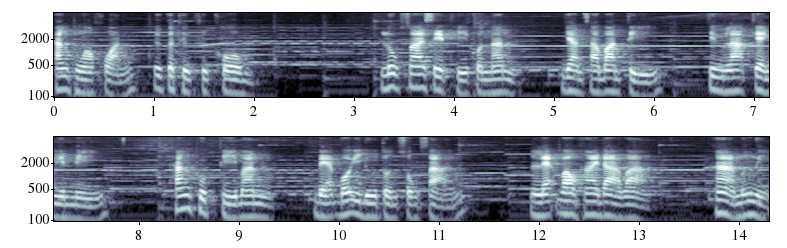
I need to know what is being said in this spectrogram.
ทั้งหัวขวัญอึกกระถึกคือโคม ลูกชายเศรษฐีคนนั้นย่านชาวบ้านตี จึงลาแกงเงินหนีทั้งถูกตีมันแบบบ่อีดูตนสงสาร และเว้าให้ด่าว่าห้ามึงนี่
